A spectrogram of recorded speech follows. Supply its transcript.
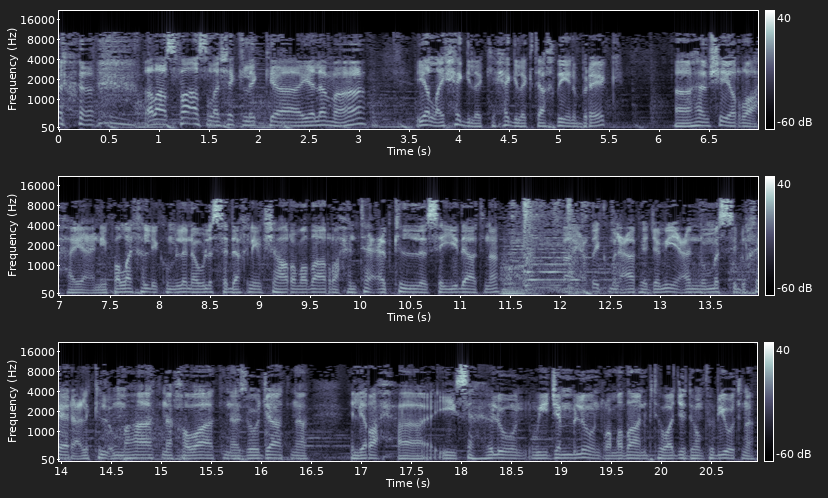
خلاص فاصلة شكلك يا لما ها؟ يلا يحق لك يحق لك تاخذين بريك. أهم شيء الراحة يعني. فالله يخليكم لنا ولسه داخلين في شهر رمضان. راح نتعب كل سيداتنا. فيعطيكم العافية جميعا. ونمسي بالخير على كل أمهاتنا خواتنا زوجاتنا. اللي راح يسهلون ويجملون رمضان بتواجدهم في بيوتنا.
